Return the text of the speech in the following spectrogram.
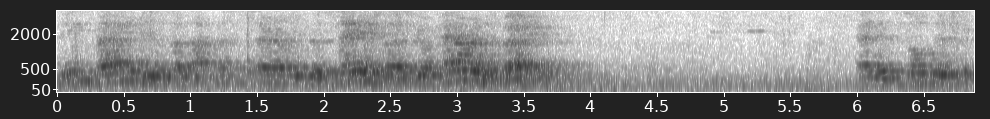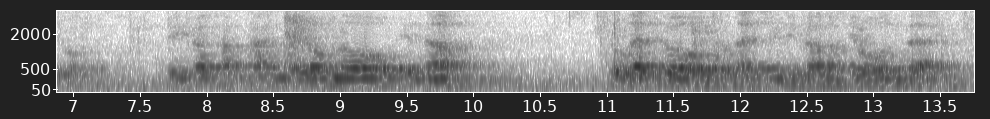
these values are not necessarily the same as your parents' values. And it's so difficult because sometimes they don't know enough to let go, to let you develop your own values.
